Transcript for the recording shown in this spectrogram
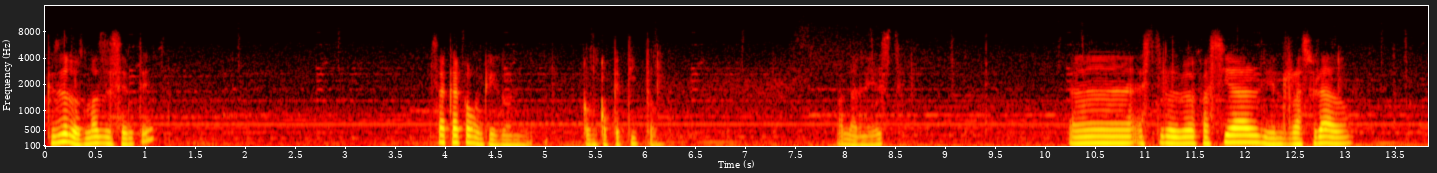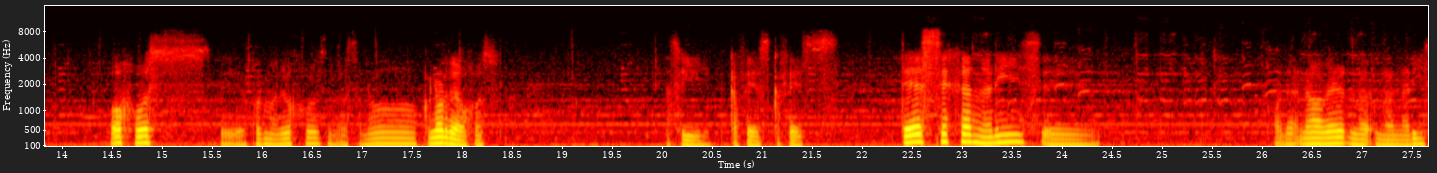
que es de los más decentes. Es acá como que con, con copetito. Ándale, este. Uh, estilo de facial, bien rasurado. Ojos, eh, forma de ojos, no, eso no. Color de ojos. Así, cafés, cafés. Tez, cejas, nariz. Eh... No, a ver, la, nariz.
